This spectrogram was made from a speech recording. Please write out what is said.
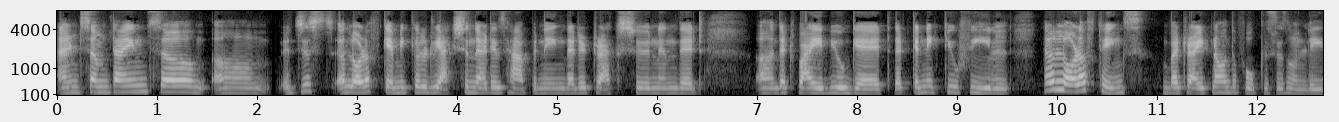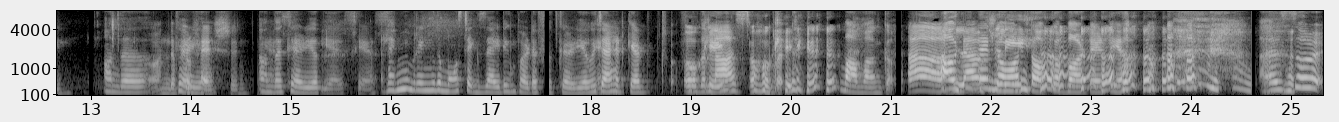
And sometimes um, um, it's just a lot of chemical reaction that is happening that attraction and that uh, that vibe you get that connect you feel. There are a lot of things but right now the focus is only On the, on the career. profession On the Yes. career. yes yes Let me bring the most exciting part of your career, which I had kept for the Okay, last okay. Mamangam. Ah, How did I not talk about it? Yeah. uh, so,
